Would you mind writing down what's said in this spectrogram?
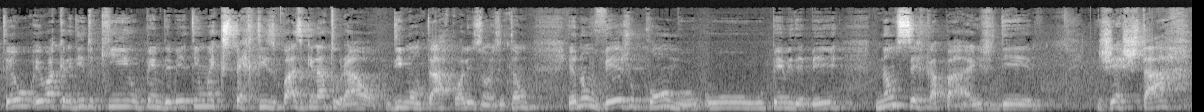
Então, eu, eu acredito que o PMDB tem uma expertise quase que natural de montar coalizões. Então, eu não vejo como o, o PMDB não ser capaz de gestar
